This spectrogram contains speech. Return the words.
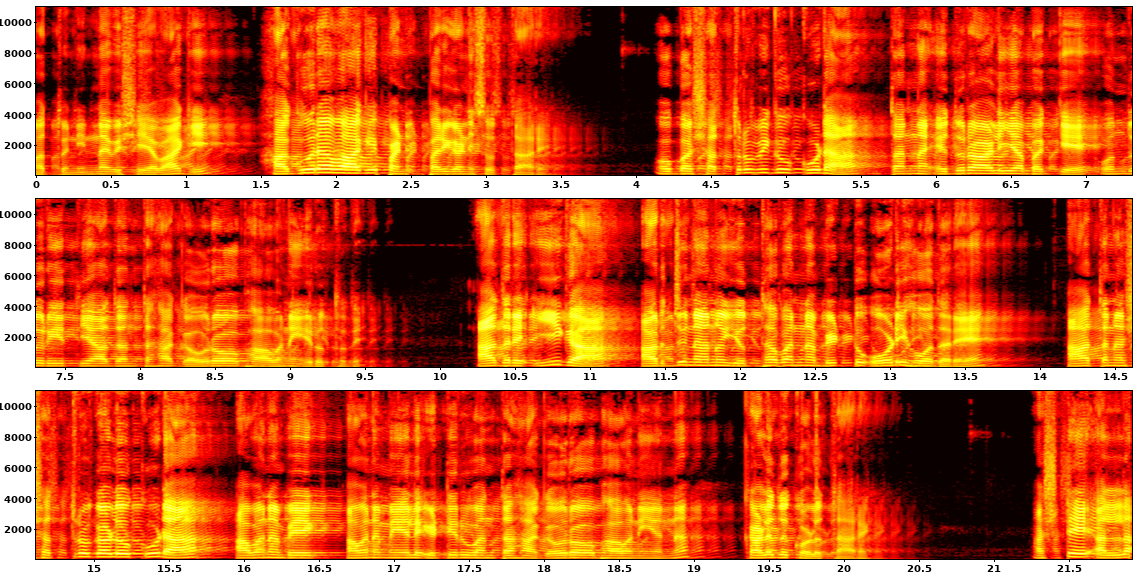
ಮತ್ತು ನಿನ್ನ ವಿಷಯವಾಗಿ ಹಗುರವಾಗಿ ಪರಿಗಣಿಸುತ್ತಾರೆ. ಒಬ್ಬ ಶತ್ರುವಿಗೂ ಕೂಡ ತನ್ನ ಎದುರಾಳಿಯ ಬಗ್ಗೆ ಒಂದು ರೀತಿಯಾದಂತಹ ಗೌರವ ಭಾವನೆ ಇರುತ್ತದೆ. ಆದರೆ ಈಗ ಅರ್ಜುನನು ಯುದ್ಧವನ್ನು ಬಿಟ್ಟು ಓಡಿ ಹೋದರೆ ಆತನ ಶತ್ರುಗಳು ಕೂಡ ಅವನ ಬೇ, ಅವನ ಮೇಲೆ ಇಟ್ಟಿರುವಂತಹ ಗೌರವ ಭಾವನೆಯನ್ನ ಕಳೆದುಕೊಳ್ಳುತ್ತಾರೆ. ಅಷ್ಟೇ ಅಲ್ಲ,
